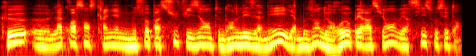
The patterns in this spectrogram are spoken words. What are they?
que euh, la croissance crânienne ne soit pas suffisante dans les années, il y a besoin de réopération vers 6 ou 7 ans.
